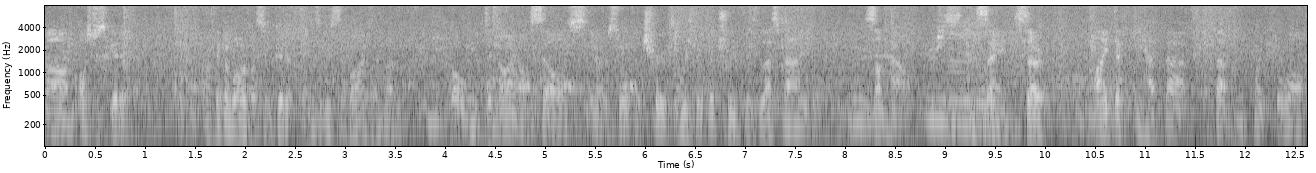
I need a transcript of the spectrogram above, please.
Um, I was just good at. And I think a lot of us are good at things and we survive on them, but we deny ourselves, you know, sort of the truth. Or we think the truth is less valuable mm. somehow, which is mm. insane. So I definitely had that, that viewpoint for a while.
